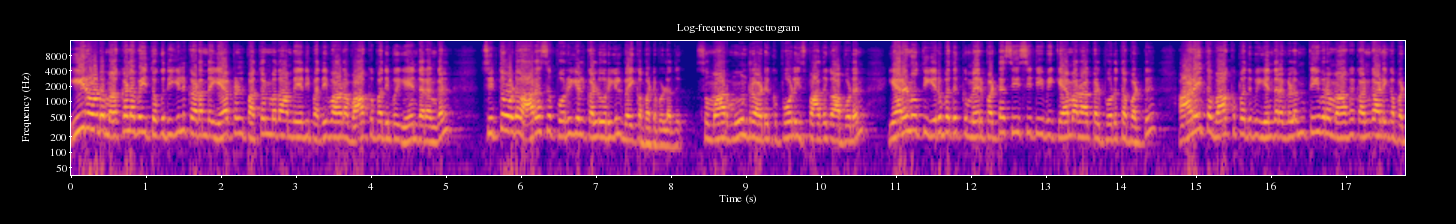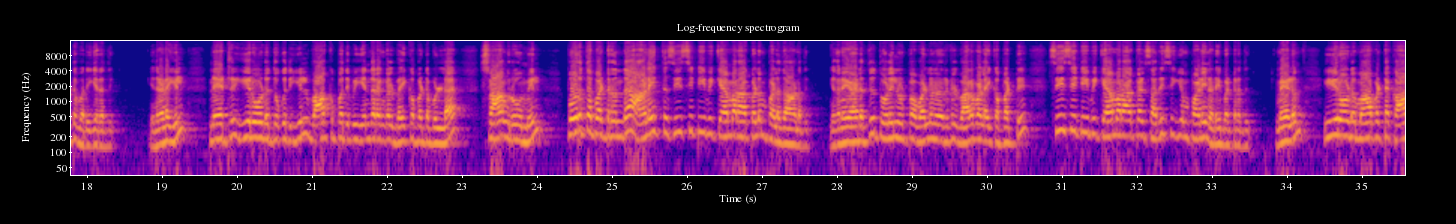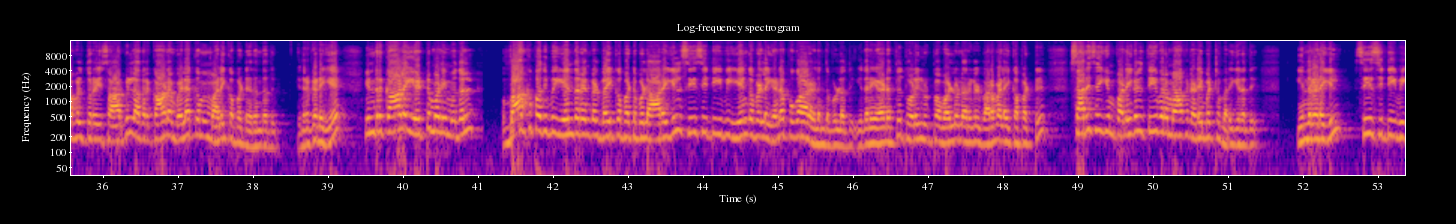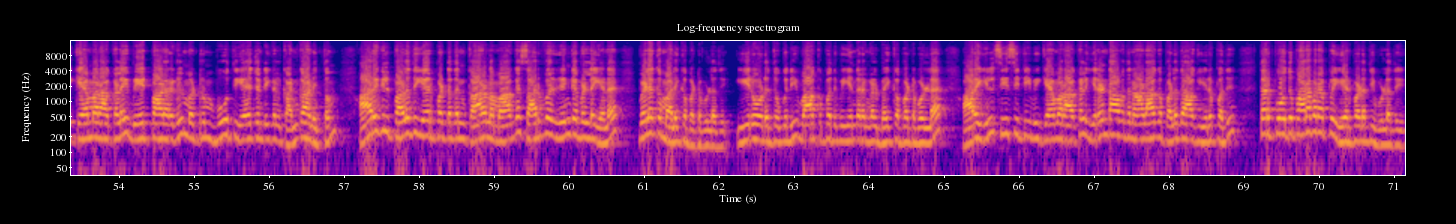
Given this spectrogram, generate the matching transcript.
ஈரோடு மக்களவை தொகுதியில் கடந்த ஏப்ரல் பத்தொன்பதாம் தேதி பதிவான வாக்குப்பதிவு இயந்திரங்கள் சித்தோடு அரசு பொறியியல் கல்லூரியில் வைக்கப்பட்டுள்ளது. சுமார் மூன்று அடுக்கு போலீஸ் பாதுகாப்புடன் இருநூத்தி இருபதுக்கும் மேற்பட்ட சிசிடிவி கேமராக்கள் பொருத்தப்பட்டு அனைத்து வாக்குப்பதிவு இயந்திரங்களும் தீவிரமாக கண்காணிக்கப்பட்டு வருகிறது. இதனிடையில் நேற்று ஈரோடு தொகுதியில் வாக்குப்பதிவு இயந்திரங்கள் வைக்கப்பட்டுள்ள ஸ்ட்ராங் ரூமில் பொருத்தப்பட்டிருந்த அனைத்து சிசிடிவி கேமராக்களும் பழுதானது. இதனையடுத்து தொழில்நுட்ப வல்லுநர்கள் வரவழைக்கப்பட்டு சிசிடிவி கேமராக்கள் சரி செய்யும் பணி நடைபெற்றது. மேலும் ஈரோடு மாவட்ட காவல்துறை சார்பில் அதற்கான விளக்கமும் அளிக்கப்பட்டிருந்தது. இதற்கிடையே இன்று காலை எட்டு மணி முதல் வாக்குப்பதிவு இயந்திரங்கள் வைக்கப்பட்டுள்ள அறையில் சிசிடிவி இயங்கவில்லை என புகார் எழுந்துள்ளது. இதனையடுத்து தொழில்நுட்ப வல்லுநர்கள் வரவழைக்கப்பட்டு சரி செய்யும் பணிகள் தீவிரமாக நடைபெற்று வருகிறது. இந்த நிலையில் சிசிடிவி கேமராக்களை வேட்பாளர்கள் மற்றும் பூத் ஏஜென்ட்டுகள் கண்காணித்தும் அருகில் பழுது ஏற்பட்டதன் காரணமாக சர்வர் இயங்கவில்லை என விளக்கம் அளிக்கப்பட்டுள்ளது. ஈரோடு தொகுதி வாக்குப்பதிவு இயந்திரங்கள் வைக்கப்பட்டுள்ள அறையில் சிசிடிவி கேமராக்கள் இரண்டாவது நாளாக பழுதாகி இருப்பது தற்போது பரபரப்பை ஏற்படுத்தியுள்ளது.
